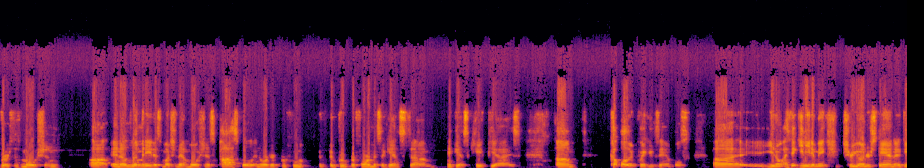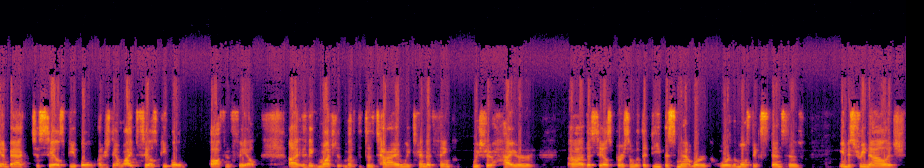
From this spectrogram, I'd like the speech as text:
versus motion uh, and eliminate as much of that motion as possible in order to improve performance against um, against KPIs. A um, couple other quick examples. Uh, you know, I think you need to make sure you understand. Again, back to salespeople, understand why salespeople often fail. Uh, I think much of the time we tend to think we should hire uh, the salesperson with the deepest network or the most extensive industry knowledge,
